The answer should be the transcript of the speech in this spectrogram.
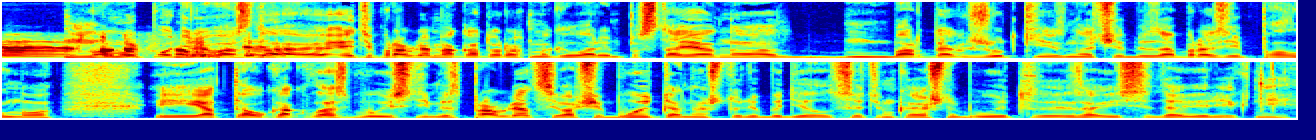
ну, мы поняли вас, да. Эти проблемы, о которых мы говорим постоянно, бардак жуткий, значит, безобразие полно. И от того, как власть будет с ними справляться, и вообще будет она что-либо делать с этим, конечно, будет э, зависеть доверие к ней.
